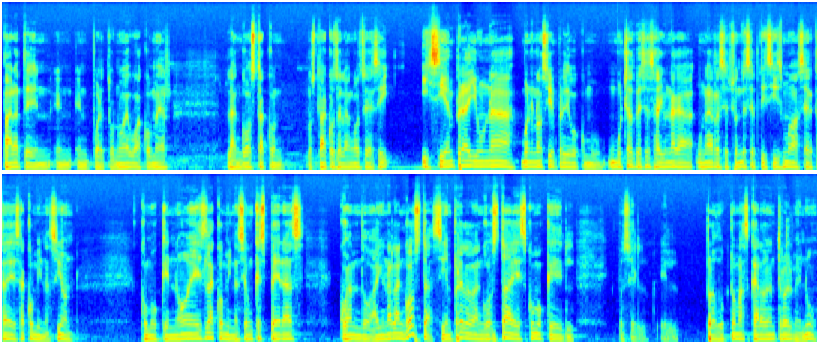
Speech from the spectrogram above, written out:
párate en, Puerto Nuevo a comer langosta con los tacos de langosta y así, y siempre hay una, bueno, no siempre digo, como muchas veces hay una, una recepción de escepticismo acerca de esa combinación. Como que no es la combinación que esperas cuando hay una langosta. Siempre la langosta es como que el, pues el, el producto más caro dentro del menú.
